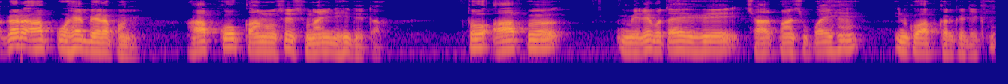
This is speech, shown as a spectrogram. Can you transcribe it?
अगर आपको है बहरापन आपको कानों से सुनाई नहीं देता तो आप मेरे बताए हुए चार पाँच उपाय हैं, इनको आप करके देखें,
